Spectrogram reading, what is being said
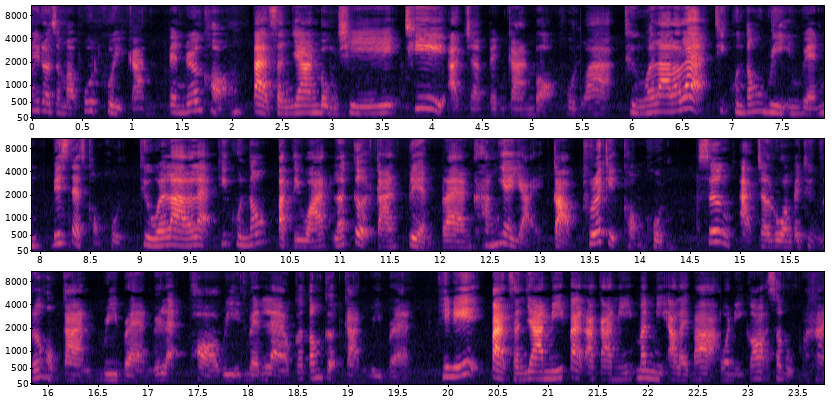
ที่เราจะมาพูดคุยกัน เป็นเรื่องของ 8 สัญญาณบ่งชี้ที่อาจจะเป็นการบอกคุณว่า ถึงเวลาแล้วแหละที่คุณต้อง reinvent business ของคุณ ถึงเวลาแล้วแหละที่คุณต้องปฏิวัติ และเกิดการเปลี่ยนแปลงครั้งใหญ่ ๆ กับธุรกิจของคุณซึ่งอาจจะรวมไปถึงเรื่องของการ rebrand ด้วยแหละ พอ reinvent แล้วก็ต้องเกิดการ rebrand ทีนี้ 8 สัญญาณนี้ 8 อาการนี้มันมีอะไรบ้าง วันนี้ก็สรุปมาให้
